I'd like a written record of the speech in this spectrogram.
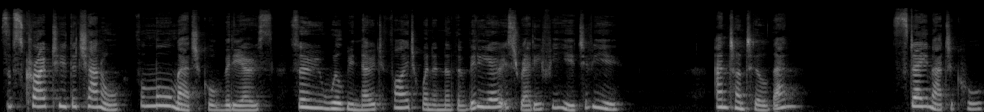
Subscribe to the channel for more magical videos so you will be notified when another video is ready for you to view. And until then, stay magical.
